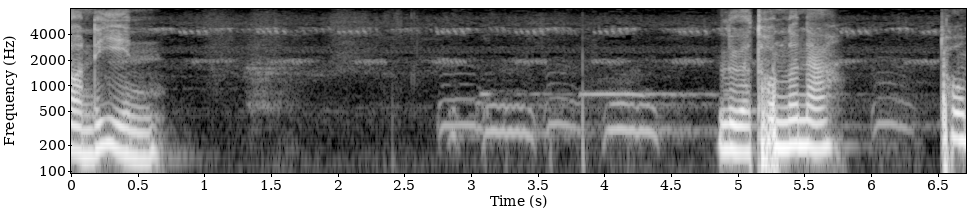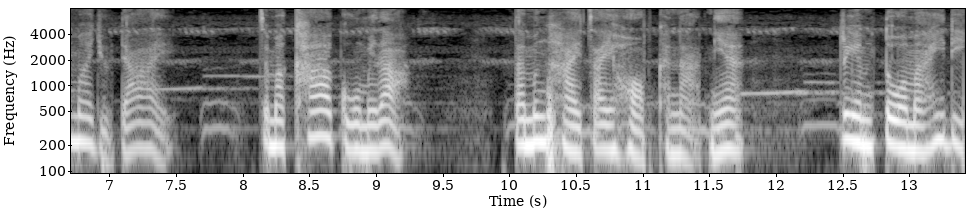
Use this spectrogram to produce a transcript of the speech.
ตอนได้ยิน เหลือทนแล้วนะ โทรมาอยู่ได้ จะมาฆ่ากูไหมล่ะ แต่มึงหายใจหอบขนาดเนี้ย เตรียมตัวมาให้ดี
